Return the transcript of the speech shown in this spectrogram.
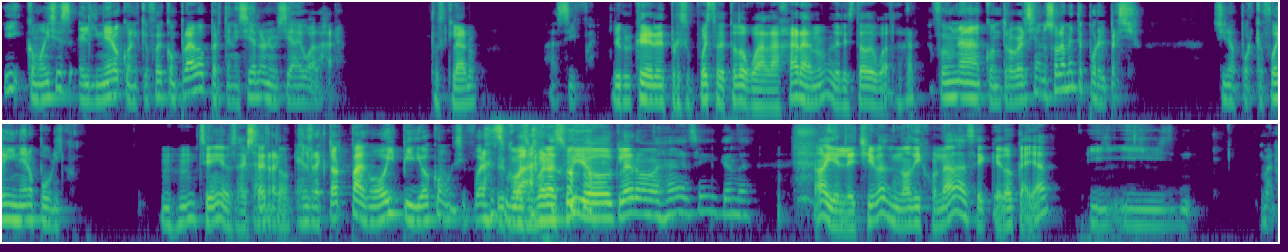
Y como dices, el dinero con el que fue comprado pertenecía a la Universidad de Guadalajara. Pues claro. Así fue. Yo creo que era el presupuesto de todo Guadalajara, ¿no? Del estado de Guadalajara. Fue una controversia no solamente por el precio, sino porque fue dinero público. Sí, o sea, O sea, el, re- exacto. el rector pagó y pidió como si fuera su Como si fuera suyo, claro, ajá, sí, ¿qué onda? No, y el de Chivas no dijo nada, se quedó callado. Y, y, bueno,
